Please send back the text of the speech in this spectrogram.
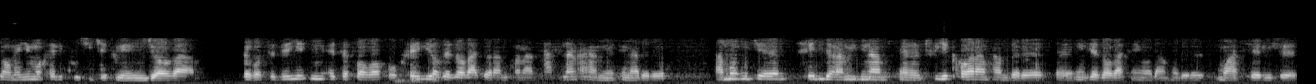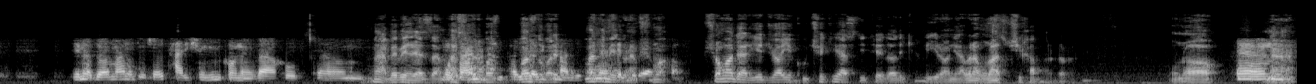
جامعه ما خیلی کوچیکه توی اینجا و به واسطه این اتفاقا خب خیلی قضاوت دارم می‌کنن. اصلا اهمیتی نداره. اما اینکه خیلی دارم می‌بینم توی کارم هم داره این قضاوت این آدم ها داره موثر میشه. یه مقدار منو دچار پریشونی می‌کنه و خب نه ببین رزم مثلا باز, دوباره من نمی‌دونم. شما شما در یه جای کوچکی هستی تعدادی که ایرانی. ها اونا از چی خبر دارن؟ اونا نه.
